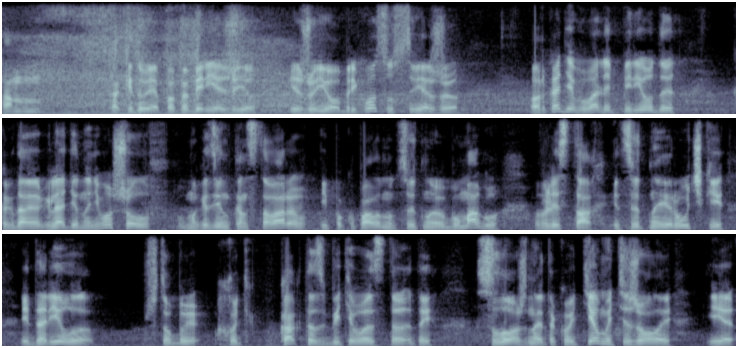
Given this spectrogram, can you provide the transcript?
там, как иду я по побережью и жую абрикосу свежую, у Аркадия бывали периоды, когда я, глядя на него, шел в магазин констоваров и покупал ему цветную бумагу в листах и цветные ручки, и дарил, чтобы хоть как-то сбить его с этой сложной такой темы тяжелой и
